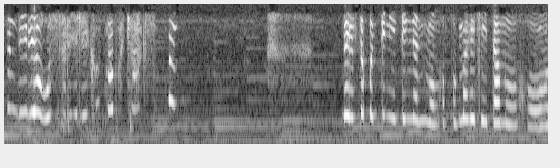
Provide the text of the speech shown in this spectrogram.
Nandiri ako sa sarili ko, Papa Jackson. Dahil kapag tinitingnan mo, kapag makikita mo ko,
